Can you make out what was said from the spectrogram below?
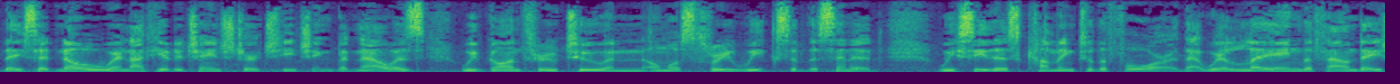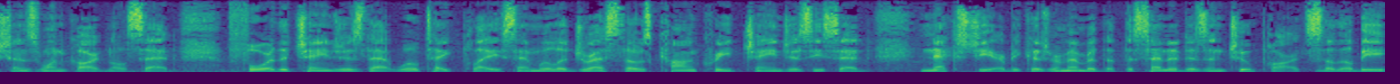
they said no, we're not here to change church teaching, but now as we've gone through two and almost three weeks of the synod, we see this coming to the fore that we're laying the foundations. One cardinal said for the changes that will take place and will address those concrete changes. He said, next year, because remember that the Synod is in two parts, so there'll be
